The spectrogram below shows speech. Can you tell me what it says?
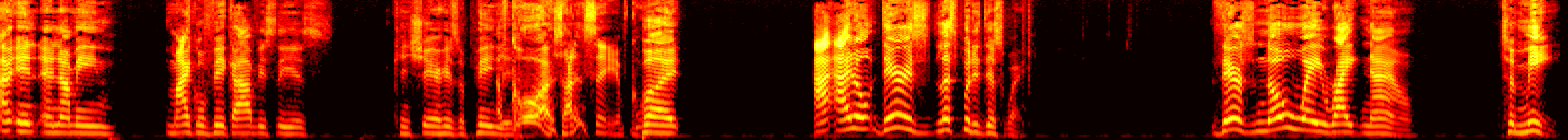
I, and and I mean, Michael Vick obviously is can share his opinion. Of course, I didn't say of course, but I, I don't. There is. Let's put it this way. There's no way right now, to me,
